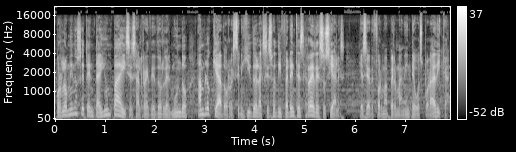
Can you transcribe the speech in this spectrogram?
Por lo menos 71 países alrededor del mundo han bloqueado o restringido el acceso a diferentes redes sociales, ya sea de forma permanente o esporádica,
